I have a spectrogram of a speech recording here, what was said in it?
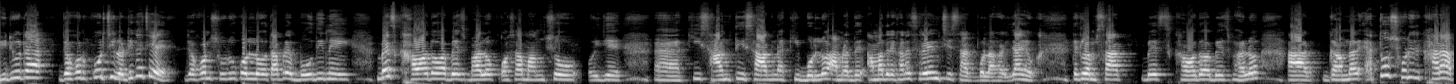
ভিডিওটা যখন করছিল, ঠিক আছে? যখন শুরু করল, তারপরে বৌদি নেই, বেশ খাওয়া দাওয়া বেশ ভালো, কষা মাংস, ওই যে কি শান্তি শাক না কি বলল আমাদের আমাদের এখানে সেরেঞ্চি শাক বলা হয়, যাই হোক, দেখলাম শাক বেশ খাওয়া দাওয়া বেশ ভালো, আর গামলার এত শরীর খারাপ,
